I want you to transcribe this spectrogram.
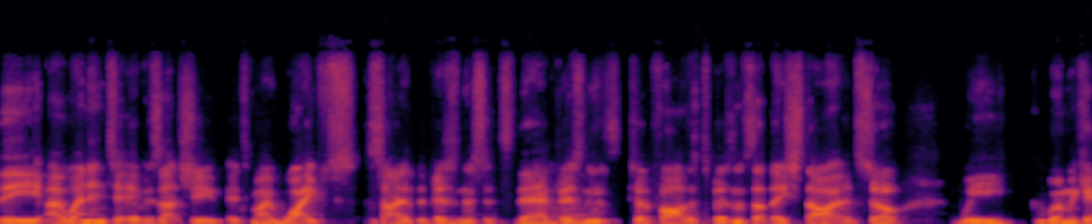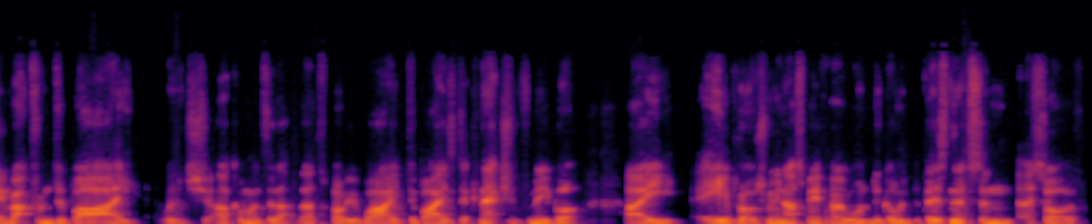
the I went into it was actually it's my wife's side of the business. It's their oh. business, to father's business that they started. So we when we came back from Dubai, which I'll come on to that. That's probably why Dubai is the connection for me. But I he approached me and asked me if I wanted to go into business, and I sort of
